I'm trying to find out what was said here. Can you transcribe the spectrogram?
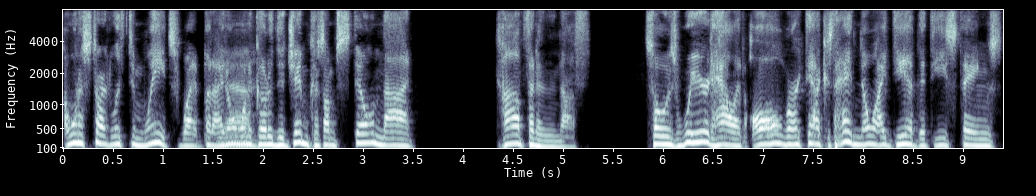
I want to start lifting weights, but I don't want to go to the gym because I'm still not confident enough. So it was weird how it all worked out because I had no idea that these things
